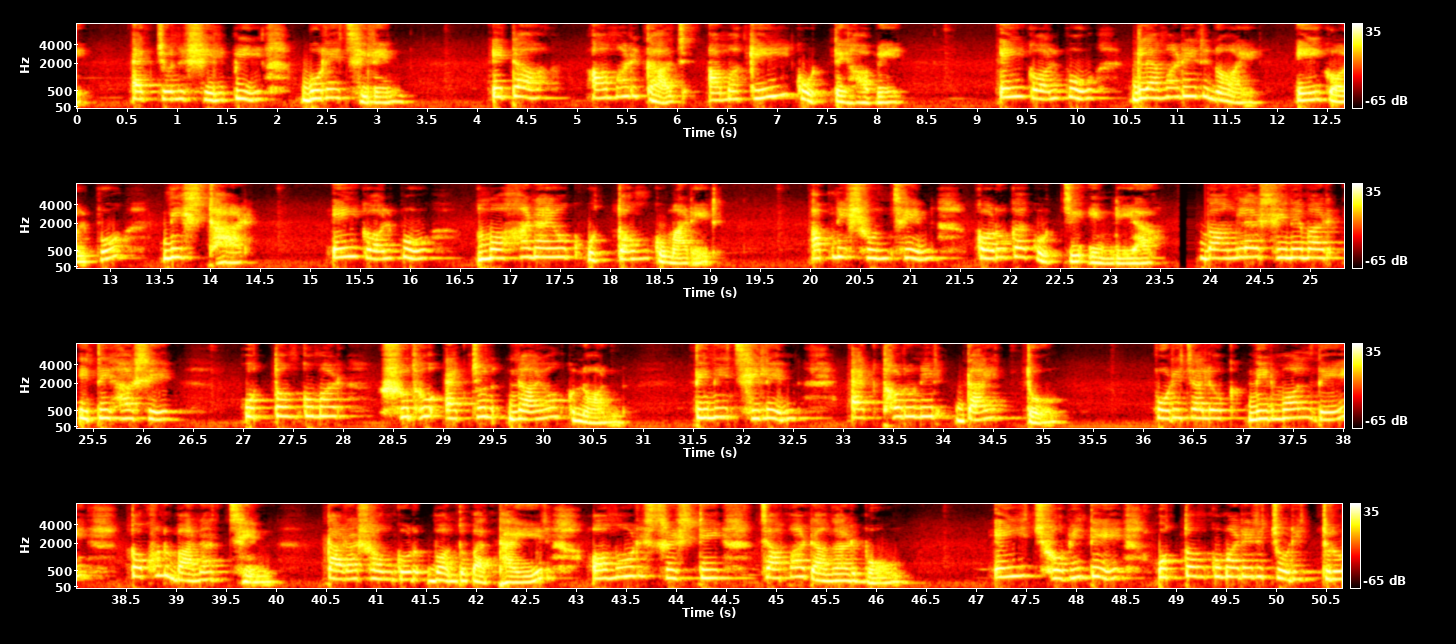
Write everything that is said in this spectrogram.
একজন শিল্পী বলেছিলেন, এটা আমার কাজ, আমাকেই করতে হবে। এই গল্প গ্ল্যামারের নয় এই গল্প নিষ্ঠার। এই গল্প মহানায়ক উত্তম কুমারের। আপনি শুনছেন করকাকুচ্চি ইন্ডিয়া। বাংলা সিনেমার ইতিহাসে উত্তম কুমার শুধু একজন নায়ক নন, তিনি ছিলেন এক ধরনের দায়িত্ব। পরিচালক নির্মল দে তখন বানাচ্ছেন তারাশঙ্কর বন্দ্যোপাধ্যায়ের অমর সৃষ্টি চাপাডাঙ্গার বউ। এই ছবিতে উত্তম কুমারের চরিত্র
